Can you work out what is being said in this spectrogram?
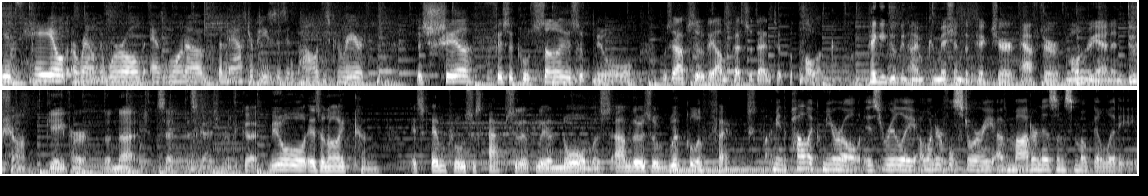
It's hailed around the world as one of the masterpieces in Pollock's career. The sheer physical size of mural was absolutely unprecedented for Pollock. Peggy Guggenheim commissioned the picture after Mondrian and Duchamp gave her the nudge and said, this guy's really good. Mural is an icon. Its influence is absolutely enormous and there's a ripple effect. I mean, the Pollock mural is really a wonderful story of modernism's mobility.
